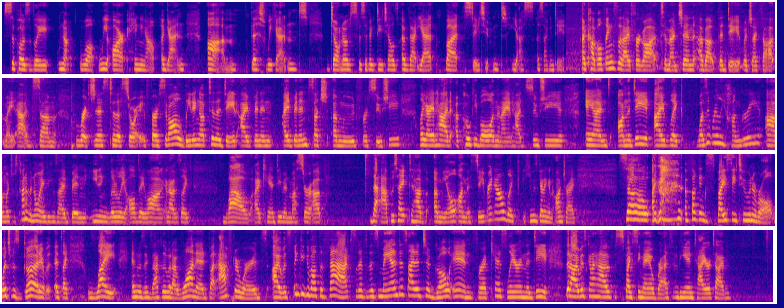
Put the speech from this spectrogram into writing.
supposedly no, well, we are hanging out again um this weekend. Don't know specific details of that yet, but stay tuned. Yes, a second date. A couple things that I forgot to mention about the date, which I thought might add some richness to the story. First of all, leading up to the date, I've been in I had been in such a mood for sushi like I had had a poke bowl and then I had had sushi. And on the date, I like wasn't really hungry, um, which was kind of annoying because I had been eating literally all day long. And I was like, wow, I can't even muster up the appetite to have a meal on this date right now. Like he was getting an entree. So I got a fucking spicy tuna roll, which was good. It was it's like light and was exactly what I wanted. But afterwards, I was thinking about the facts that if this man decided to go in for a kiss later in the date, that I was gonna have spicy mayo breath the entire time.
